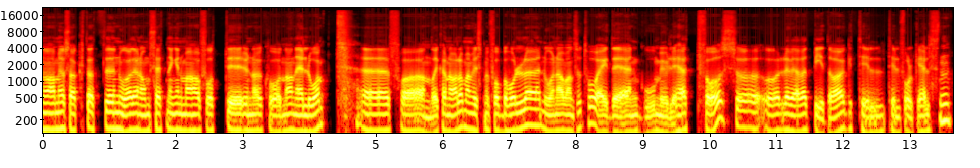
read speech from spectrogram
Nå har vi jo sagt at eh, noe av den omsetningen vi har fått under koronaen er lånt fra andre kanaler, men hvis vi får beholde noen av den, så tror jeg det er en god mulighet for oss å, å levere et bidrag til, til, folkehelsen,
